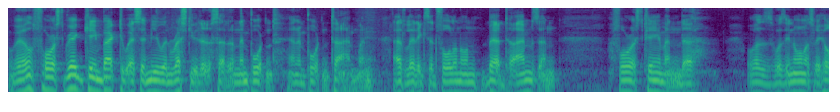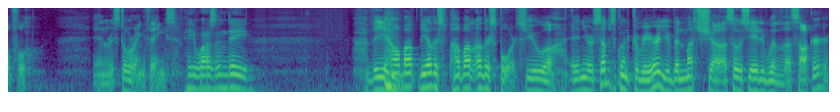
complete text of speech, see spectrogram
Well, Forrest Gregg came back to SMU and rescued us at an important an important time when athletics had fallen on bad times, and Forrest came and uh, was was enormously helpful in restoring things. He was indeed. The how about the other how about other sports? You uh, in your subsequent career, you've been much uh, associated with uh, soccer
